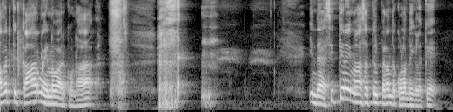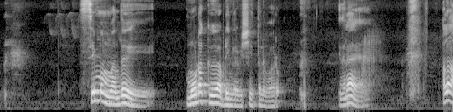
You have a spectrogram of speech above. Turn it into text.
அதற்கு காரணம் என்னவாக இருக்கும்னா இந்த சித்திரை மாதத்தில் பிறந்த குழந்தைகளுக்கு சிம்மம் வந்து முடக்கு அப்படிங்கிற விஷயத்தில் வரும். இதில் அல்லது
